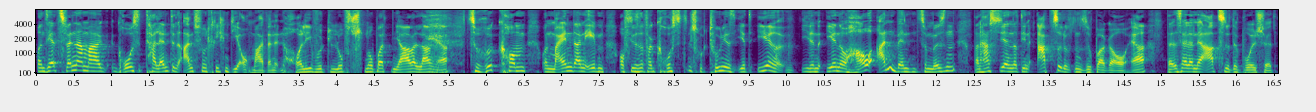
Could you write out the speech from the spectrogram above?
und selbst wenn da mal große Talente in Anführungsstrichen, die auch mal dann in Hollywood-Luft schnupperten jahrelang, ja, zurückkommen und meinen dann eben auf diese verkrusteten Strukturen ihr, ihr, ihr Know-how anwenden zu müssen, dann hast du ja noch den absoluten Super-GAU, ja. Das ist ja dann der absolute Bullshit.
